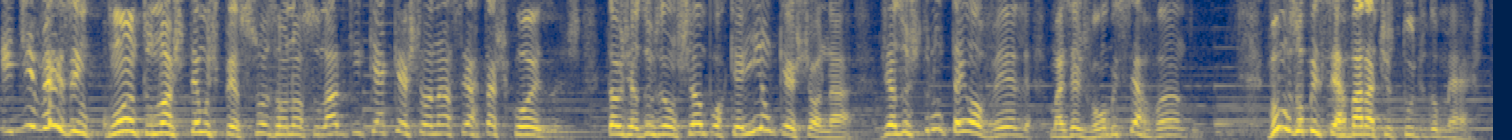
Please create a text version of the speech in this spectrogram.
E de vez em quando nós temos pessoas ao nosso lado que quer questionar certas coisas. Então Jesus não chama porque iam questionar. Jesus tu não tem ovelha, mas eles vão observando. Vamos observar a atitude do mestre.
